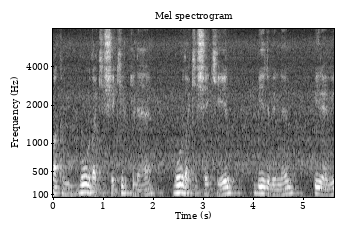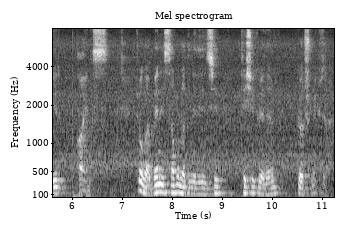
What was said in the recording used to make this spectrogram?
Bakın buradaki şekil ile buradaki şekil birbirinin birebir aynısı. Çocuklar beni sabırla dinlediğiniz için teşekkür ederim. Görüşmek üzere.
